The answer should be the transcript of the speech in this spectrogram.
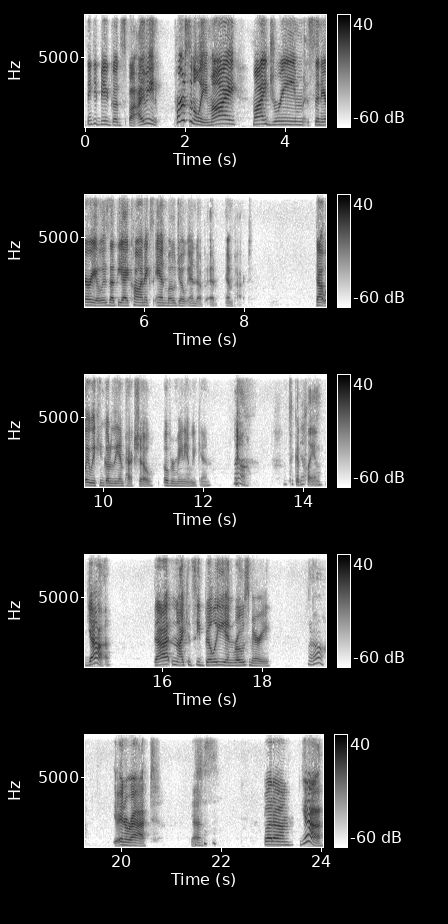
I think it'd be a good spot. I mean, personally, my my dream scenario is that the Iconics and Mojo end up at Impact. That way, we can go to the Impact show over Mania weekend. Yeah. That's a good plan. Yeah, that and I could see Billie and Rosemary Yeah. interact. Yes. but um yeah.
